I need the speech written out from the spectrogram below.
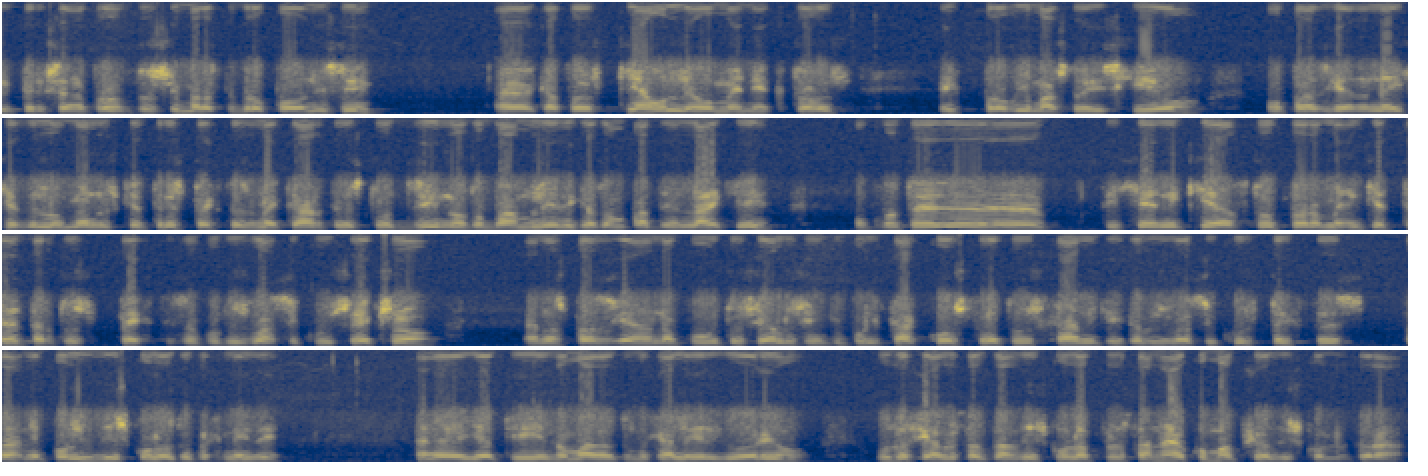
υπήρξε ένα πρώτο σήμερα στην προπόνηση, ε, καθώς και ο Λεωμένη εκτός, έχει πρόβλημα στο ισχύο. Ο Πας να είχε δηλωμένους και τρεις παίκτες με κάρτες, τον Τζίνο, τον Παμλίδη και τον Παντελάκη. Οπότε ε, τυχαίνει και αυτό, τώρα μένει και τέταρτος παίκτης από τους βασικούς έξω. Ένας Πας Γιάννενα που ούτως ή άλλως είναι και πολύ κακός φέτος, χάνει και κάποιους βασικούς παίκτες. Θα είναι πολύ δύσκολο το παιχνίδι ε, για την ομάδα του Μιχάλη Γρηγορίου. Ούτως ή άλλως θα ήταν δύσκολο, απλώς θα είναι ακόμα πιο δύσκολο τώρα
